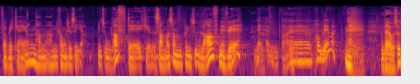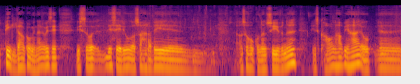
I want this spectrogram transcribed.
fabrikkeieren han, han, kommer til å si ja, prins Olaf det er ikke det samme som prins Olav med V. Hva er problemet? Det er også et bilde av kongen her. og vi ser, vi så, de ser jo også Her har vi altså Håkon den syvende, prins Carl har vi her, og uh,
